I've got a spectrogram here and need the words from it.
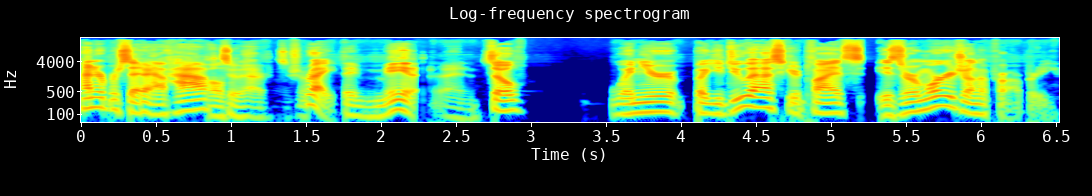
100% They have have home to insurance. Right. They made it. Right. So when you're, but you do ask your clients, is there a mortgage on the property?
